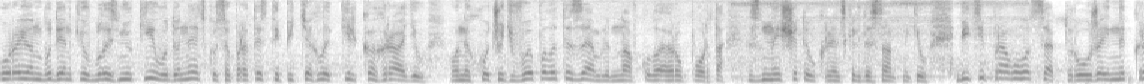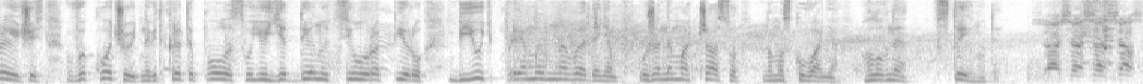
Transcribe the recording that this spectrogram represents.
У район будинків близнюків у Донецьку сепаратисти підтягли кілька градів. Вони хочуть випалити землю навколо аеропорта, знищити українських десантників. Бійці правого сектору, уже й не криючись, викочують на відкрите поле свою єдину цілу рапіру, б'ють прямим наведенням. Уже нема часу на маскування. Головне встигнути. Щас, щас, щас.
